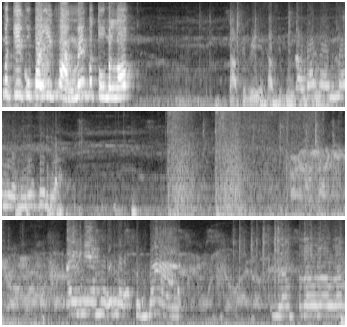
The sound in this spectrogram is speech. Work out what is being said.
เมื่อกี้กูไปอีกฝั่งแม่งประตูมันล็อก สามสิบวิสามสิบวิเอาว่ามึงให้มึงไม่ขึ้นละไอเนมหกสิบห้าเร็วเร็วเร็วเร็ว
